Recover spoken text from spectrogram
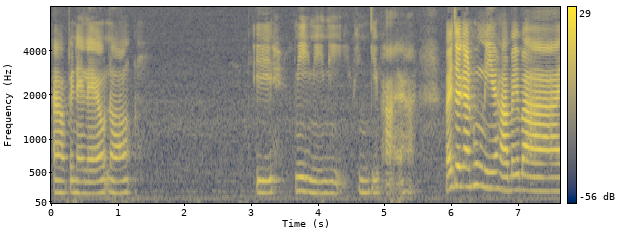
เอาไปไหนแล้วน้องอีนี่นี่นี่พิงกี้พายนะคะ ไว้เจอกันพรุ่งนี้นะคะ บ๊ายบาย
